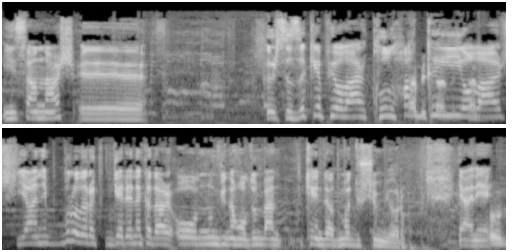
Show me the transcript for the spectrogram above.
İnsanlar e, hırsızlık yapıyorlar, kul hakkı Tabii, tabii, yiyorlar. Yani buralara gelene kadar onun günah olduğunu ben kendi adıma düşünmüyorum. Yani Doğru.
